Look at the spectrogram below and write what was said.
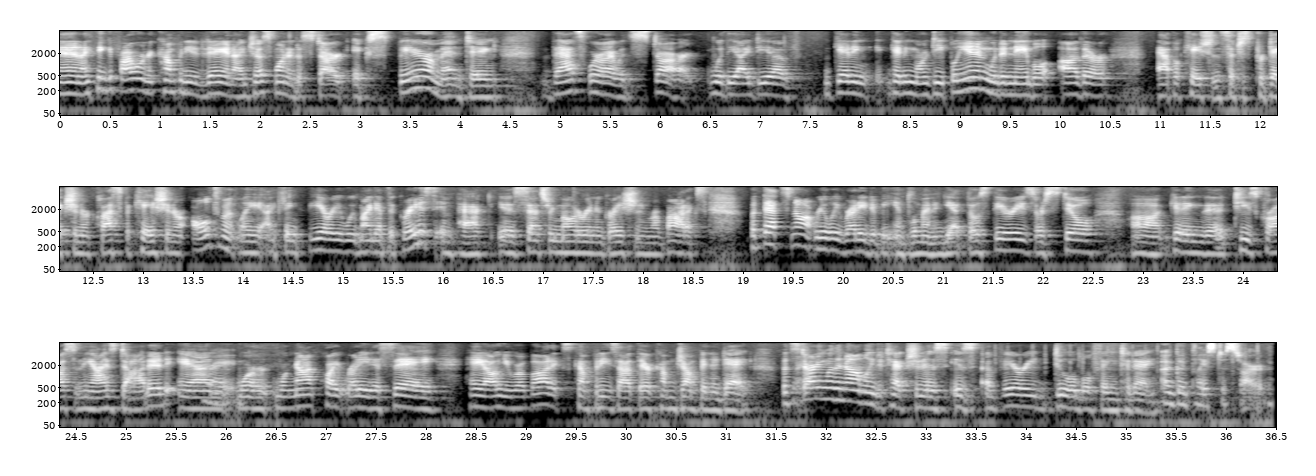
And I think if I were in a company today and I just wanted to start experimenting, that's where I would start with the idea of getting getting more deeply in would enable other applications such as prediction or classification, or ultimately, I think the area we might have the greatest impact is sensory motor integration and robotics. But that's not really ready to be implemented yet. Those theories are still uh, getting the T's crossed and the I's dotted, and right. we're, we're not quite ready to say, hey, all you robotics companies out there, come jump in a day. But right. starting with anomaly detection is, is a very doable thing today. A good place to start.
